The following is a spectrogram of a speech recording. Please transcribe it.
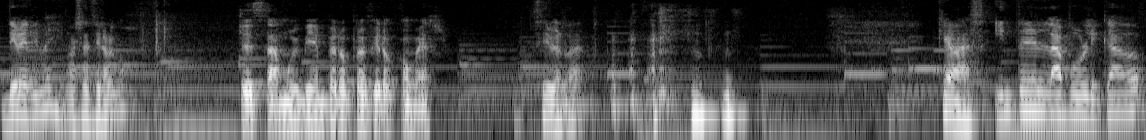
Dime, dime, ¿vas a decir algo? Que está muy bien, pero prefiero comer. Sí, ¿verdad? ¿Qué más? Intel ha publicado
